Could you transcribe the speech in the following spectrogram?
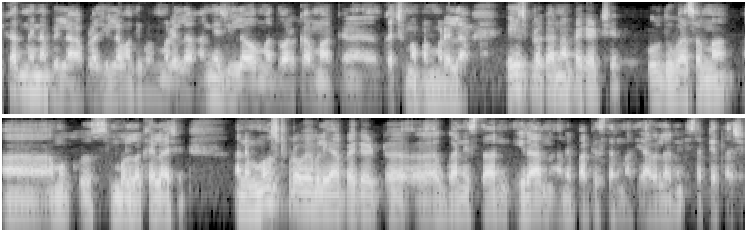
એકાદ મહિના પહેલાં આપણા જિલ્લામાંથી પણ મળેલા, અન્ય જિલ્લાઓમાં, દ્વારકામાં કચ્છમાં પણ મળેલા, એ જ પ્રકારના પેકેટ છે. ઉર્દુ ભાષામાં અમુક સિમ્બોલ લખેલા છે. અને મોસ્ટ પ્રોબેબલી આ પેકેટ અફઘાનિસ્તાન, ઈરાન અને પાકિસ્તાનમાંથી આવેલાની શક્યતા છે.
